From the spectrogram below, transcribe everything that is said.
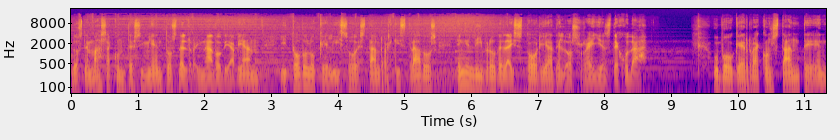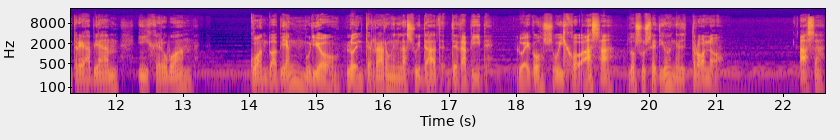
Los demás acontecimientos del reinado de Abiam y todo lo que él hizo están registrados en el libro de la historia de los reyes de Judá. Hubo guerra constante entre Abiam y Jeroboam. Cuando Abiam murió, lo enterraron en la ciudad de David. Luego su hijo Asa lo sucedió en el trono. Asa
